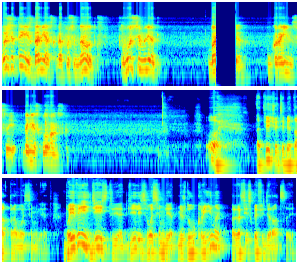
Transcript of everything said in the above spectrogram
Ну, если ты из Донецка, допустим, да, вот, 8 лет борьбы украинцы, Донецк, Луганск. Ой, отвечу тебе так про 8 лет. Боевые действия длились 8 лет между Украиной и Российской Федерацией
